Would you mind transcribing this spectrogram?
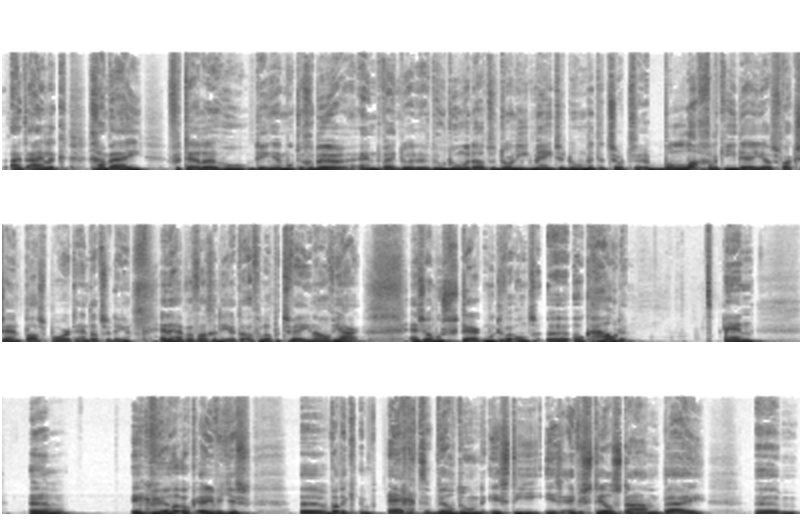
Uiteindelijk gaan wij vertellen hoe dingen moeten gebeuren. En wij, hoe doen we dat? Door niet mee te doen met het soort belachelijke ideeën als vaccinpaspoort en dat soort dingen. En daar hebben we van geleerd de afgelopen 2,5 jaar. En zo moest, sterk moeten we ons uh, ook houden. En uh, ik wil ook eventjes uh, wat ik echt wil doen, is, die, is even stilstaan bij um,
